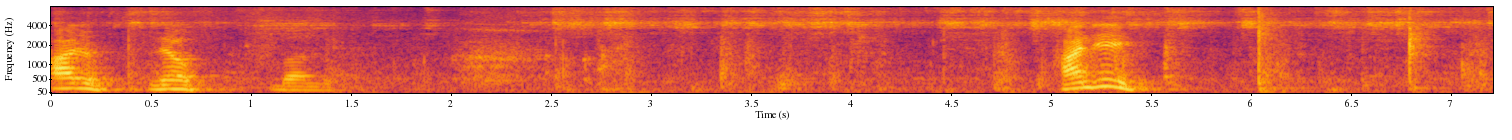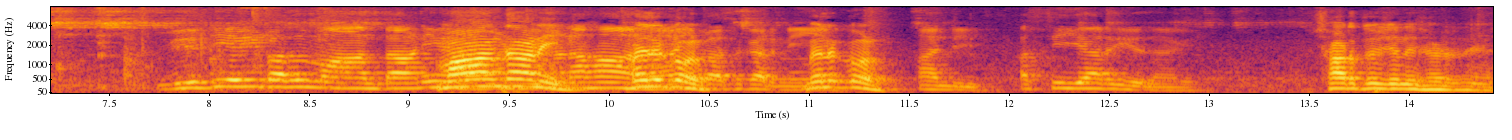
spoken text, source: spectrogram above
ਆ। ਜਾਓ ਲਿਓ ਬੰਦ। ਹਾਂਜੀ। ਵੀਰ ਜੀ ਇਹ ਵੀ ਬਸ ਮਾਨਤਾ ਨਹੀਂ ਮਾਨਤਾ ਨਹੀਂ, ਹਾਂ। ਬਿਲਕੁਲ, ਬਸ ਕਰਨੀ। ਬਿਲਕੁਲ। ਹਾਂਜੀ 80000 ਦੀ ਦੇ ਦਾਂਗੇ। ਛੱਡ ਦਿਓ ਜਿਹਨੇ ਛੱਡਨੇ ਆ।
